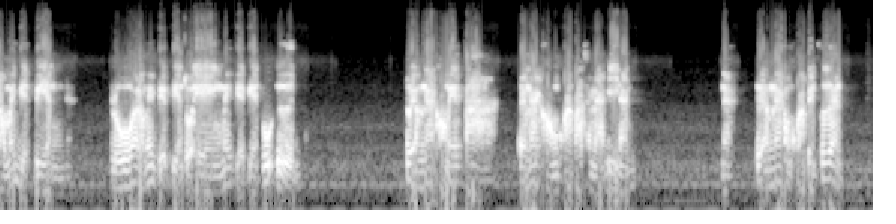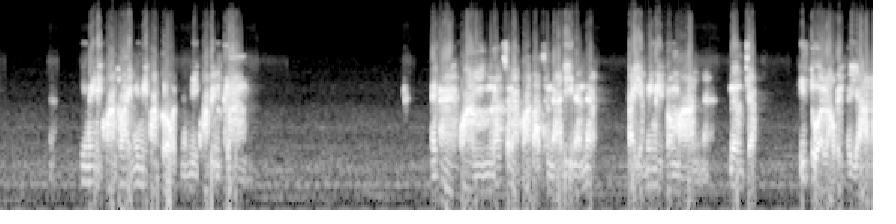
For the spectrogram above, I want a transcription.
เราไม่เบียดเบียน รู้ว่าเราไม่เบียดเบียนตัวเอง ไม่เบียดเบียนผู้อื่น ด้วยอำนาจของเมตตาด้วยอำนาจของความปรารถนาดีนั้นนะด้วยอำนาจของความเป็นเพื่อนนะ ที่ไม่มีความใกล้ไม่มีความโกรธมีความเป็นกลางให้แต่ความลักษณะความปรารถนาดีนั้นเนี่ยไปยังไม่มีประมาณนะเริ่มจากที่ตัวเราเป็นพยาน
